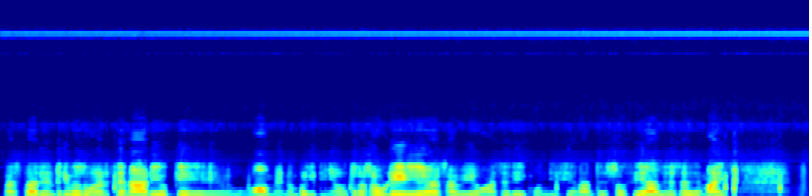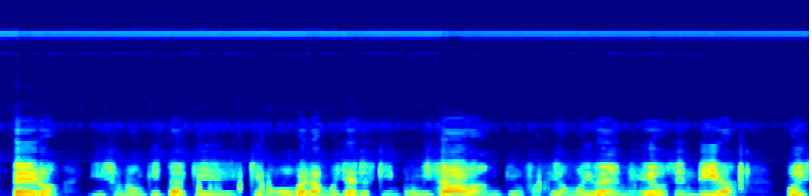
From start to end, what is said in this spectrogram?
para estar en riba dun escenario que un home, non? Porque tiña outras obrigas, había unha serie de condicionantes sociales e demais. Pero iso non quita que, que non houbera mulleres que improvisaban, que o facían moi ben, e hoxe en día pois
